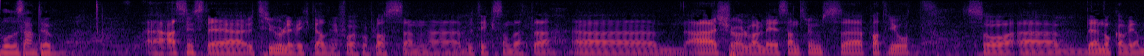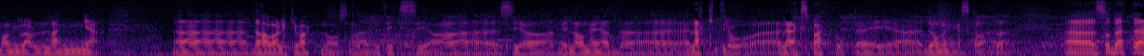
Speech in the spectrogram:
Bodø sentrum? Eh, Jeg syns det er utrolig viktig at vi får på plass en eh, butikk som dette. Eh, Jeg er sjøl veldig sentrumspatriot, så eh, det er noe vi har mangla lenge. Eh, Det har vel ikke vært noe sånn her butikk siden, siden de la ned eh, Elektro, eller Ekspert, oppe i eh, Dronningens gate. Eh, Så dette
